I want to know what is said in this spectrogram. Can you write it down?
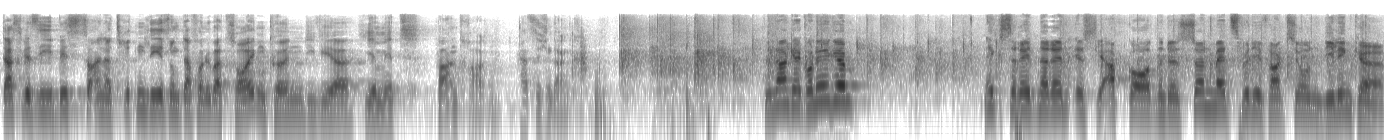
dass wir Sie bis zu einer dritten Lesung davon überzeugen können, die wir hiermit beantragen. – Herzlichen Dank. Vielen Dank, Herr Kollege. Nächste Rednerin ist die Abg. Sönmez für die Fraktion DIE LINKE.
